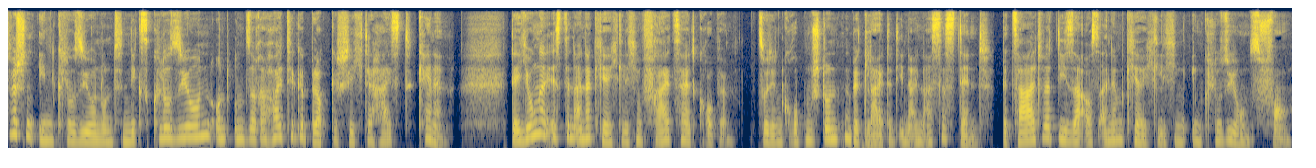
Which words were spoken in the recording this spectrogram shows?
zwischen Inklusion und Nixklusion und unsere heutige Bloggeschichte heißt Kennen. Der Junge ist in einer kirchlichen Freizeitgruppe. Zu den Gruppenstunden begleitet ihn ein Assistent. Bezahlt wird dieser aus einem kirchlichen Inklusionsfonds.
